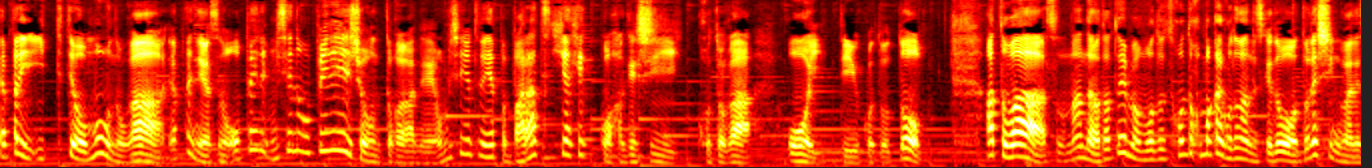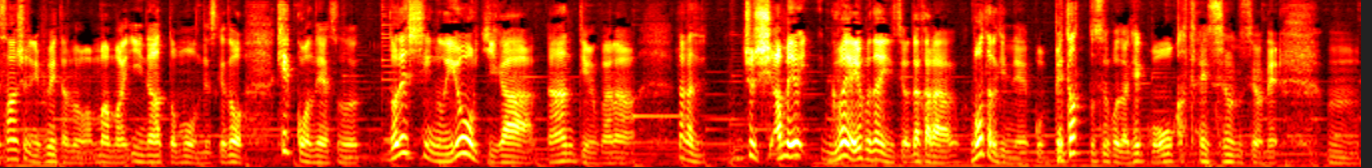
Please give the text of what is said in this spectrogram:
やっぱり行ってて思うのが、やっぱりね、そのオペ、店のオペレーションとかがね、お店によってね、やっぱばらつきが結構激しいことが多いっていうことと、あとは、そのなんだろう、例えばもう本当細かいことなんですけど、ドレッシングがね、3種類に増えたのはまあまあいいなと思うんですけど、結構ね、その、ドレッシングの容器が、なんていうのかな、なんか、ちょっとあんまり具合が良くないんですよ。だから、持った時にね、こう、ベタっとすることが結構多かったりするんですよね。うん。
